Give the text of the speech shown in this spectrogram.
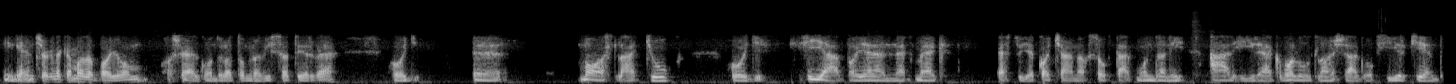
Igen, csak nekem az a bajom, a saját gondolatomra visszatérve, hogy e, ma azt látjuk, hogy hiába jelennek meg, ezt ugye kacsának szokták mondani, álhírek, valótlanságok hírként,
